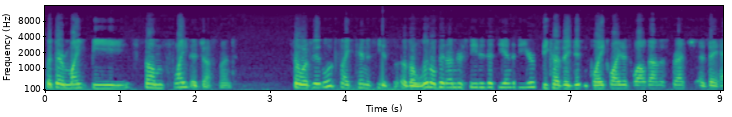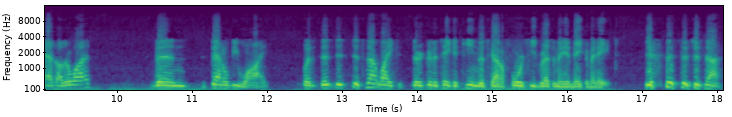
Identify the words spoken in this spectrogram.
but there might be some slight adjustment so if it looks like Tennessee is a little bit underseeded at the end of the year because they didn't play quite as well down the stretch as they had otherwise, then that'll be why. But it's not like they're going to take a team that's got a four seed resume and make them an eight. it's just not.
